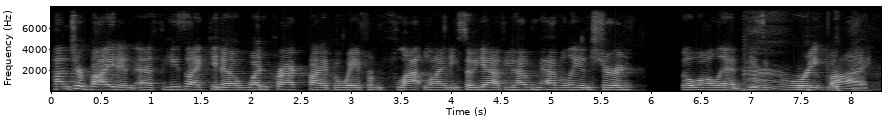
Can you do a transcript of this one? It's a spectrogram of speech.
Hunter Biden, if he's like, you know, one crack pipe away from flatlining. So, yeah, if you have him heavily insured, go all in. He's a great buy.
